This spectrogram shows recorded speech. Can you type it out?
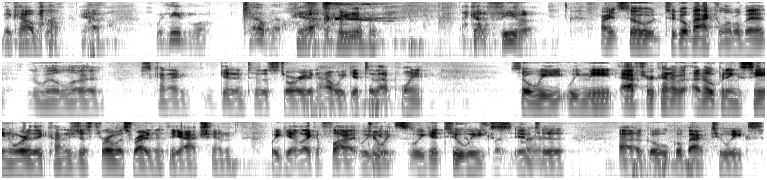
the cowbell. Yeah. We need more cowbell. Yeah. I got a fever. All right, so to go back a little bit, we'll uh, just kind of get into the story and how we get to that point. So we we meet after kind of an opening scene where they kind of just throw us right into the action. We get like a flat. We Two get, weeks. We get two weeks into uh, go go back two weeks,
